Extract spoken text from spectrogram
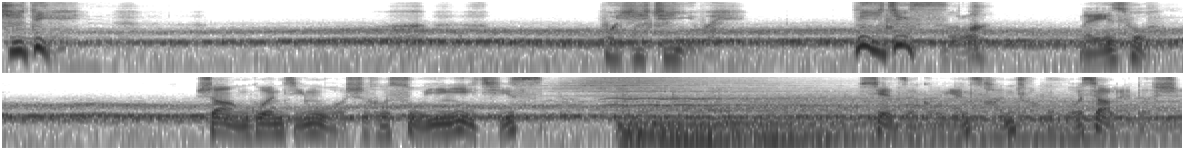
师弟，我一直以为你已经死了。没错，上官景我是和素英一起死的。现在苟延残喘活下来的是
